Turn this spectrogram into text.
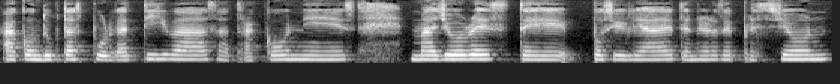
a conductas purgativas, atracones, mayores de posibilidad de tener depresión.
